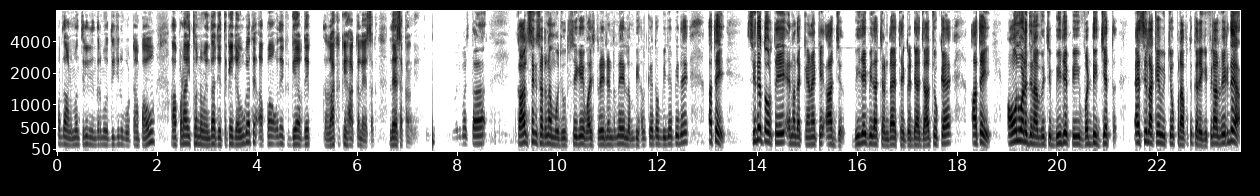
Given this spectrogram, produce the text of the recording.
ਪ੍ਰਧਾਨ ਮੰਤਰੀ ਨਰਿੰਦਰ ਮੋਦੀ ਜੀ ਨੂੰ ਵੋਟਾਂ ਪਾਓ ਆਪਣਾ ਇੱਥੋਂ ਨੁਮਾਇੰਦਾ ਜਿੱਤ ਕੇ ਜਾਊਗਾ ਤੇ ਆਪਾਂ ਉਹਦੇ ਅੱਗੇ ਆਪਦੇ ਰੱਖ ਕੇ ਹੱਕ ਲੈ ਸਕ ਲੈ ਸਕਾਂਗੇ। ਵੈਰੀ ਮਚ ਤਾਂ ਕਾਲ ਸਿੰਘ ਸਾਡੇ ਨਾਲ ਮੌਜੂਦ ਸੀਗੇ ਵਾਈਸ ਪ੍ਰੈਜ਼ੀਡੈਂਟ ਨੇ ਲੰਬੀ ਹਲਕੇ ਤੋਂ ਬੀਜੇਪੀ ਦੇ ਅਤੇ ਸਿੱਧੇ ਤੌਰ ਤੇ ਇਹਨਾਂ ਦਾ ਕਹਿਣਾ ਹੈ ਕਿ ਅੱਜ ਬੀਜੇਪੀ ਦਾ ਝੰਡਾ ਇੱਥੇ ਗੱਡਿਆ ਜਾ ਚੁੱਕਾ ਹੈ ਅਤੇ ਆਉਣ ਵਾਲੇ ਦਿਨਾਂ ਵਿੱਚ ਬੀਜੇਪੀ ਵੱਡੀ ਜਿੱਤ ਇਸ ਇਲਾਕੇ ਵਿੱਚੋਂ ਪ੍ਰਾਪਤ ਕਰੇਗੀ ਫਿਲਹਾਲ ਵੇਖਦੇ ਹਾਂ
